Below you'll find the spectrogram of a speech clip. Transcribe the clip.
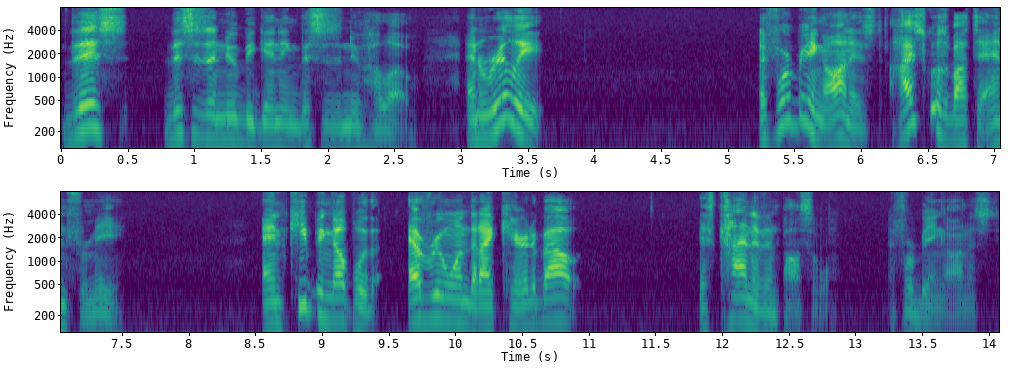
this this is a new beginning, this is a new hello. And really, if we're being honest, high school is about to end for me. And keeping up with everyone that I cared about is kind of impossible, if we're being honest.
